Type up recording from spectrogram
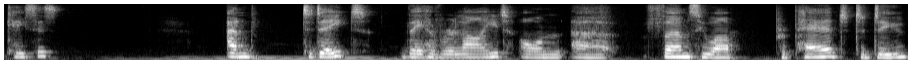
cases. And to date, they have relied on uh, firms who are prepared to do.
